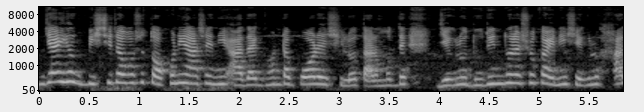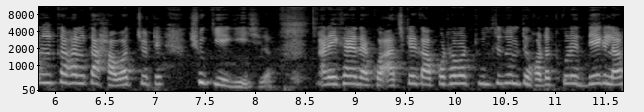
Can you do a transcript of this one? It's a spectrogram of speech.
যাই হোক, বৃষ্টিটা অবশ্য তখনই আসেনি। আধ এক ঘণ্টা পর এসেছিল। তার মধ্যে যেগুলো দুদিন ধরে শুকায়নি, সেগুলো হালকা হালকা হাওয়ার চোটে শুকিয়ে গিয়েছিল। আর এখানে দেখো, আজকের কাপড় টাপড় তুলতে তুলতে হঠাৎ করে দেখলাম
